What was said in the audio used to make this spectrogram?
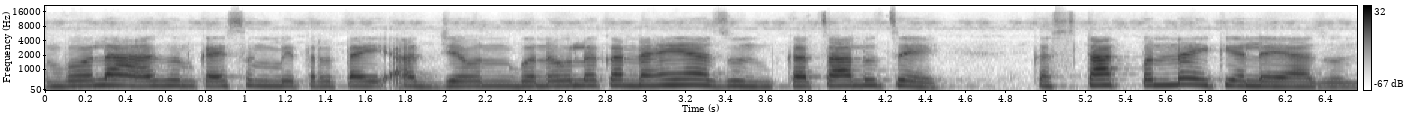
बोला अजून काय संग मित्रताई? आज जेवण बनवलं का नाही अजून? का चालूच आहे? का स्टार्ट पण नाही केलंय अजून?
